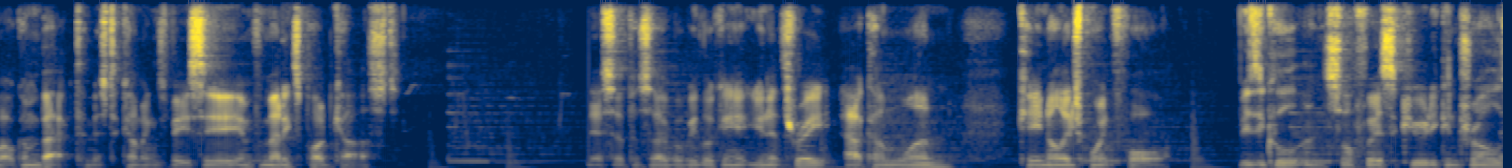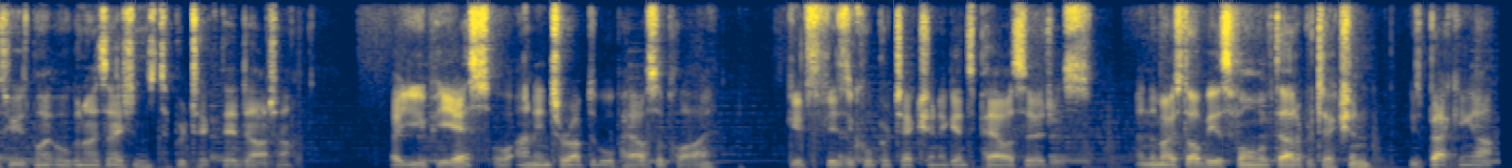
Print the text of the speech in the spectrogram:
Welcome back to Mr. Cummings VCE Informatics Podcast. In This episode, we'll be looking at Unit 3, Outcome 1, Key Knowledge Point 4 Physical and software security controls used by organisations to protect their data. A UPS or uninterruptible power supply gives physical protection against power surges, and the most obvious form of data protection is backing up.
